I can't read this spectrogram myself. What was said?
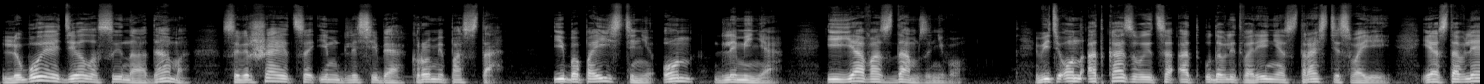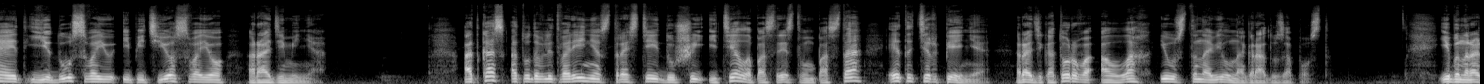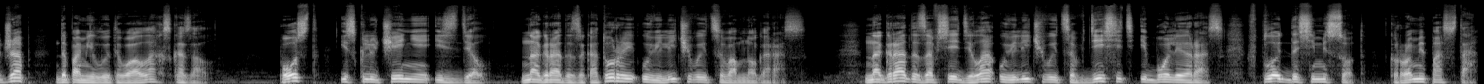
«Любое дело сына Адама совершается им для себя, кроме поста – ибо поистине Он для меня, и я воздам за него. Ведь Он отказывается от удовлетворения страсти своей и оставляет еду свою и питье свое ради меня. Отказ от удовлетворения страстей души и тела посредством поста – это терпение, ради которого Аллах и установил награду за пост. Ибн Раджаб, да помилует его Аллах, сказал, «Пост – исключение из дел, награда за которые увеличивается во много раз. Награда за все дела увеличивается в 10 и более раз, вплоть до 700, кроме поста.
